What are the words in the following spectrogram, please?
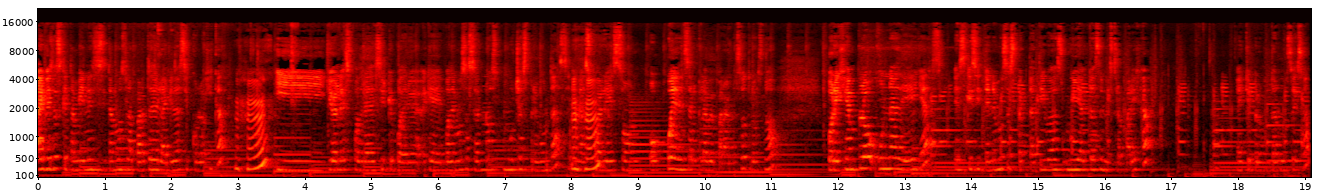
hay veces que también necesitamos la parte de la ayuda psicológica y yo les podría decir que, podría, que podemos hacernos muchas preguntas en las cuales son o pueden ser clave para nosotros, ¿no? Por ejemplo, una de ellas es que si tenemos expectativas muy altas de nuestra pareja, hay que preguntarnos eso.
